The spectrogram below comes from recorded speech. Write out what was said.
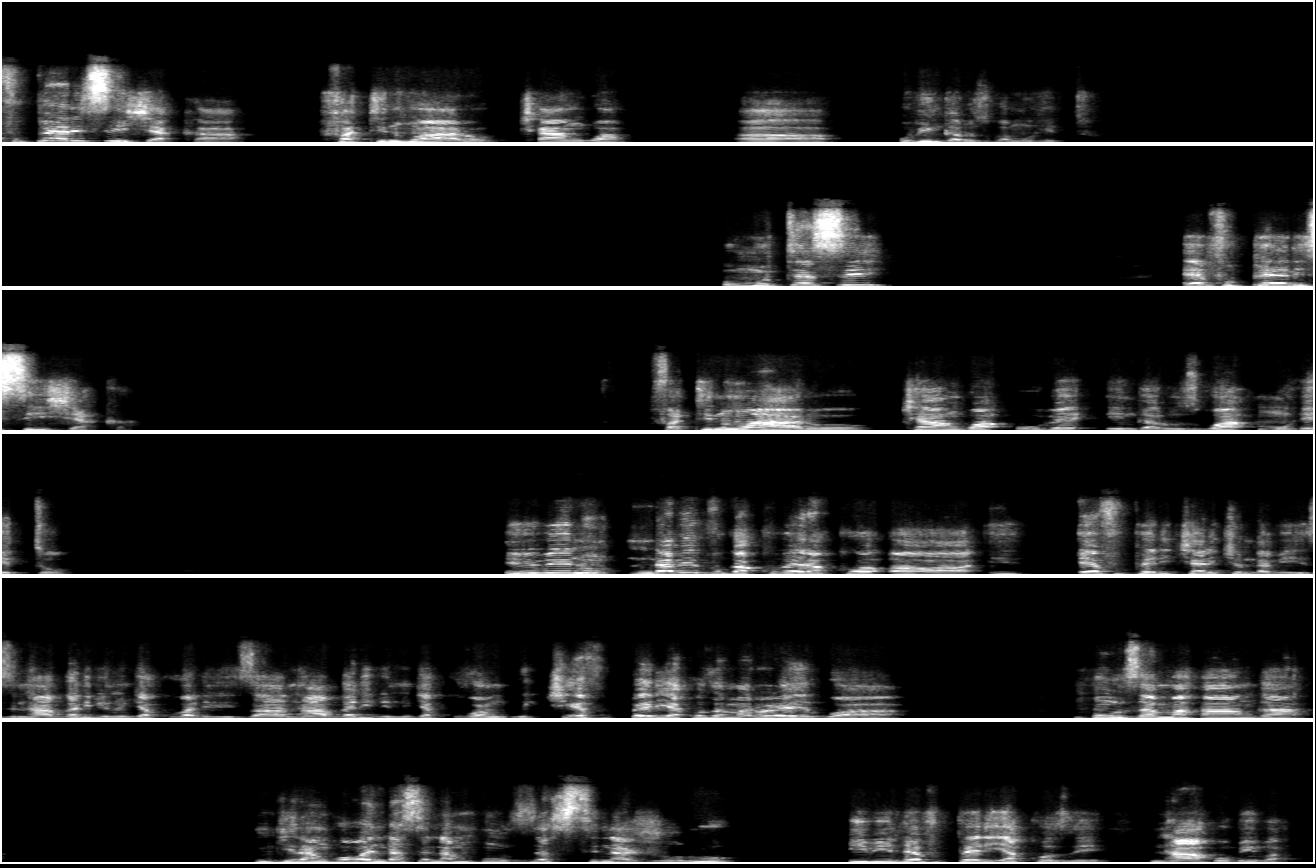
Fpr si ishyaka fata intwaro cyangwa uh, ubingaruzwa muheto. Umutesi fpr si ishyaka. Fata intwaro cyangwa ube ingaruzwa muheto. Ibi bintu ndabivuga kubera ko ah, i- fpr icyo ari cyo ndabizi. Ntabwo ari ibintu njya kubaririza ntabwo ari ibintu njya kuvuga ngo iki fpr yakoze amarorerwa. Mpuzamahanga ngira ngo wenda se na mpuza sinajuru ibintu fpr yakoze ntaho biba.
